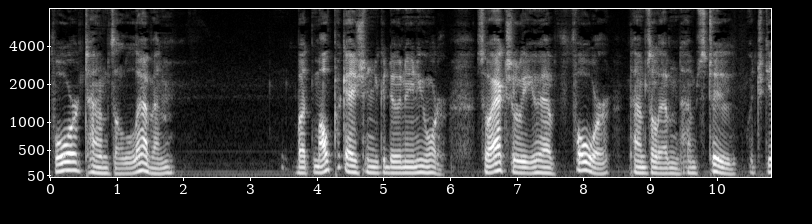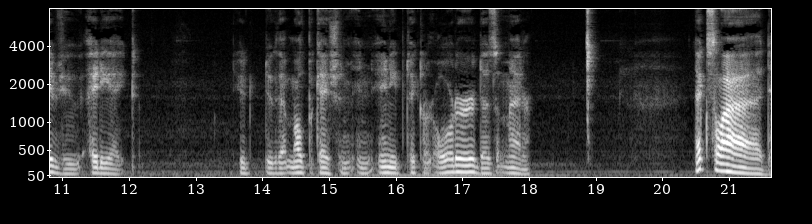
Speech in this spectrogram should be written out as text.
4 times 11, but multiplication you could do in any order. So actually you have 4 times 11 times 2, which gives you 88. You do that multiplication in any particular order, doesn't matter. Next slide.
